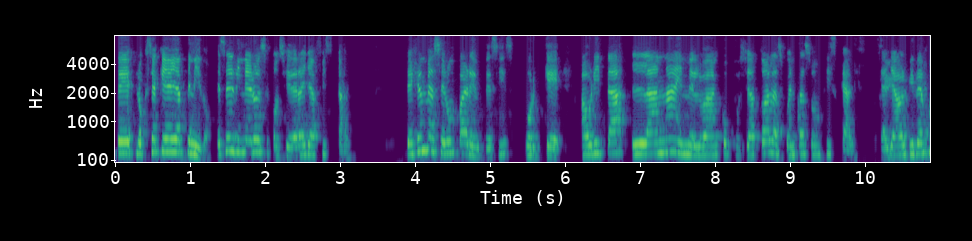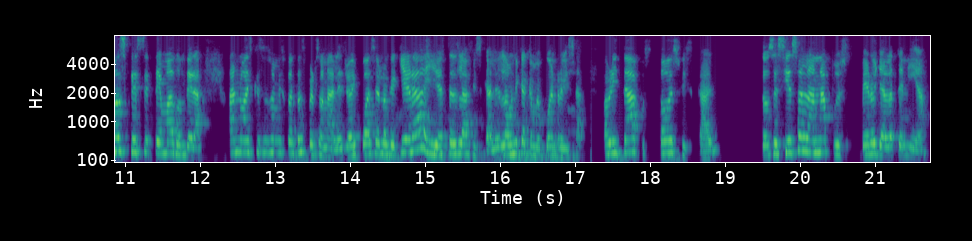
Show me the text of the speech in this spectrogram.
de lo que sea que haya tenido. Ese dinero se considera ya fiscal. Déjenme hacer un paréntesis porque ahorita lana en el banco, pues ya todas las cuentas son fiscales. Sea, ya olvidemos ese tema donde era, ah, no, es que esas son mis cuentas personales, yo ahí puedo hacer lo que quiera y esta es la fiscal, es la única que me pueden revisar. Ahorita, pues todo es fiscal. Entonces, si esa lana, pues, pero ya la tenía,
